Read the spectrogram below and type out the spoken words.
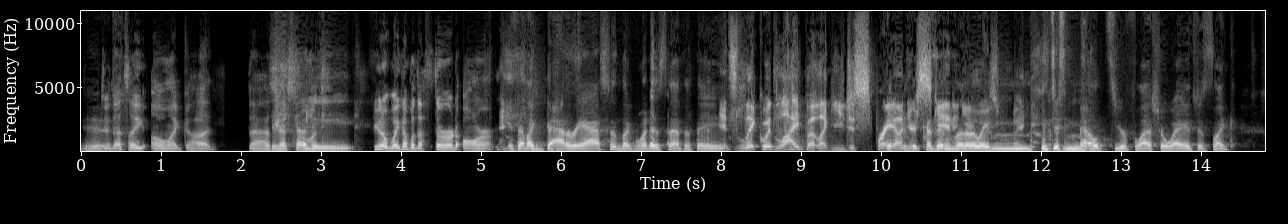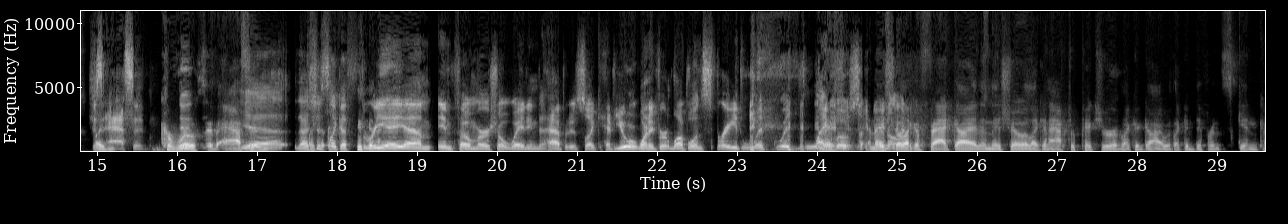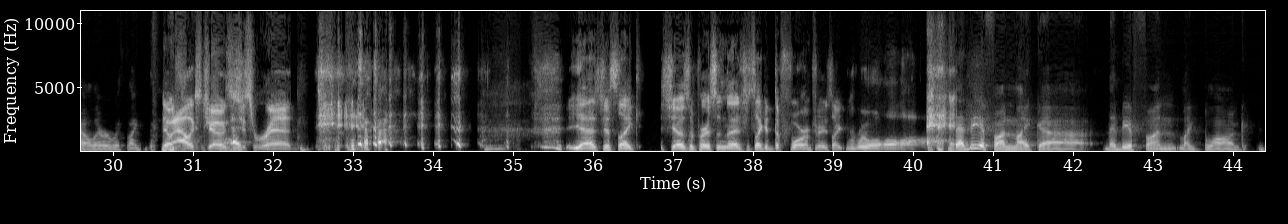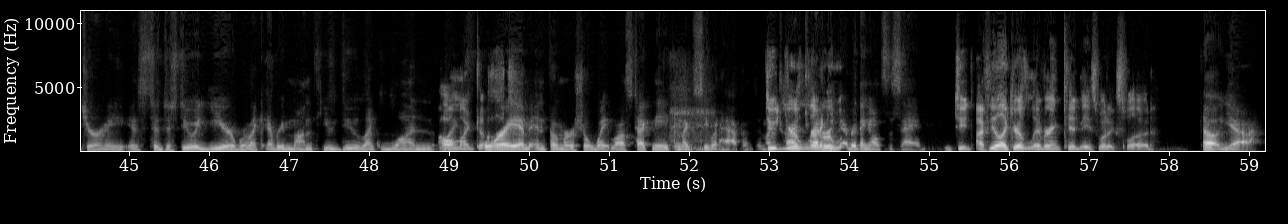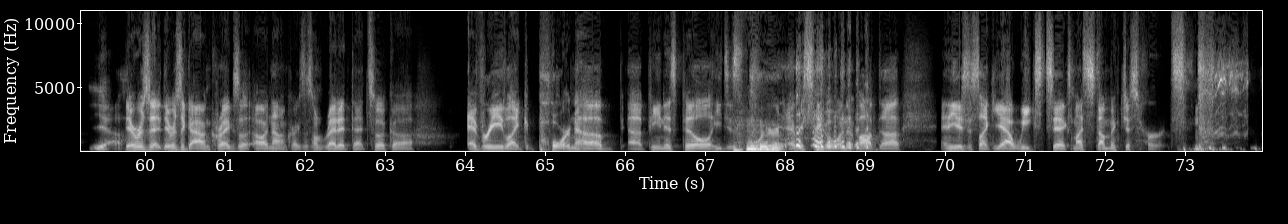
Ew. dude. That's like, oh my god. That's Dude, that's gotta someone- be. You're gonna wake up with a third arm. Is that like battery acid? Like what is that that they? It's liquid lipo, like you just spray on your Is it skin. it and you literally lose weight. m- just melts your flesh away. It's just like just like- acid. corrosive acid. Yeah, that's Like just a- like a 3 a.m. infomercial waiting to happen. It's like, have you or one of your loved ones sprayed liquid liposuction and they show like a fat guy, and then they show like an after picture of like a guy with like a different skin color with like. No, Alex Jones is just red. Yeah, it's just like shows a person that's just like a deformed face, like that'd be a fun like uh that'd be a fun like blog journey is to just do a year where like every month you do like one Oh like, my God. 4 a.m infomercial weight loss technique and like see what happens and, Dude, try, your try liver- keep everything else the same Dude, I feel like your liver and kidneys would explode. oh yeah Yeah. there was a there was a guy on Craigslist, uh, not on Craigslist, on Reddit that took uh every like Pornhub uh, penis pill. He just ordered every single one that popped up, and he was just like, "Yeah, week six, my stomach just hurts."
